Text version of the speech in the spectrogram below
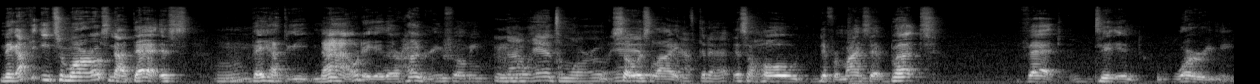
nigga, I can eat tomorrow. It's not that. It's mm-hmm. they have to eat now. They they're hungry. You feel me? Now and tomorrow. So and it's like- after that. It's a whole different mindset. But that didn't worry me,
